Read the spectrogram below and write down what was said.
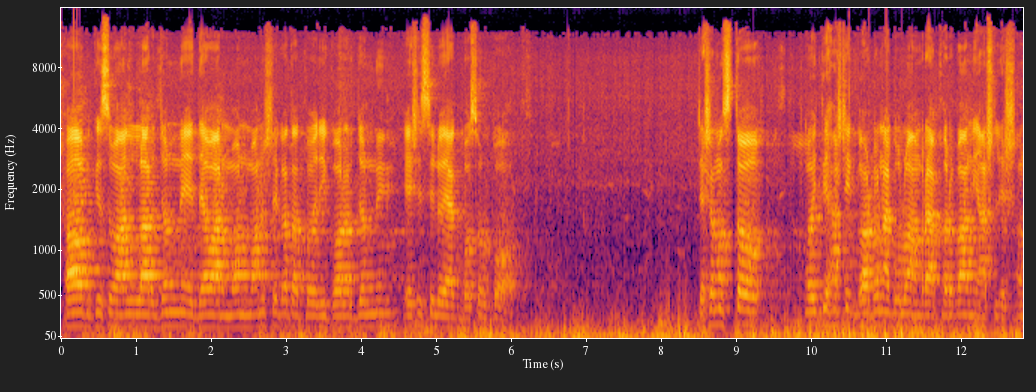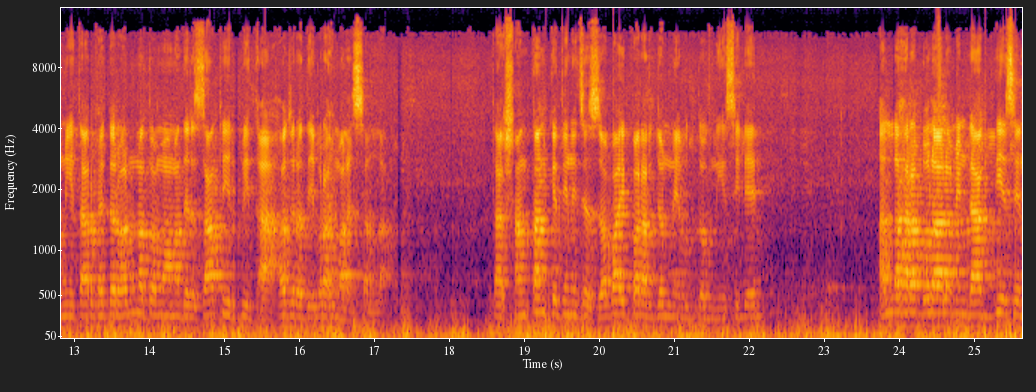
সব কিছু আল্লাহর জন্য দেওয়ার মন মানসিকতা তৈরি করার জন্য এসেছিল এক বছর পর। যে সমস্ত ঐতিহাসিক ঘটনাগুলো আমরা কোরবানি আসলে শুনি, তার ভেতর অন্যতম আমাদের জাতির পিতা হজরত ইব্রাহিম আলাইসাল্লাম তার সন্তানকে তিনি যে জবাই করার জন্য উদ্যোগ নিয়েছিলেন, আল্লাহ রাব্বুল আলামিন ডাক দিয়েছেন,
